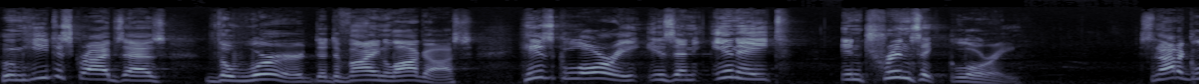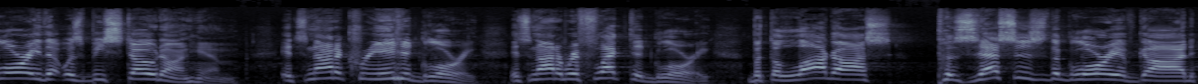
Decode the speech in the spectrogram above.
whom he describes as the Word, the divine Logos, his glory is an innate, intrinsic glory. It's not a glory that was bestowed on him. It's not a created glory. It's not a reflected glory. But the Logos possesses the glory of God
